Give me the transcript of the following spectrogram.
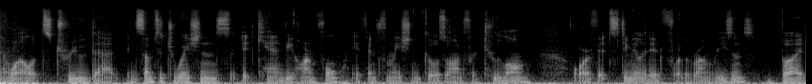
Now, while it's true that in some situations it can be harmful if inflammation goes on for too long or if it's stimulated for the wrong reasons, but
